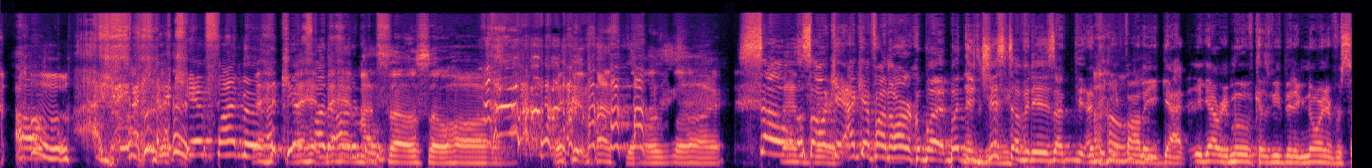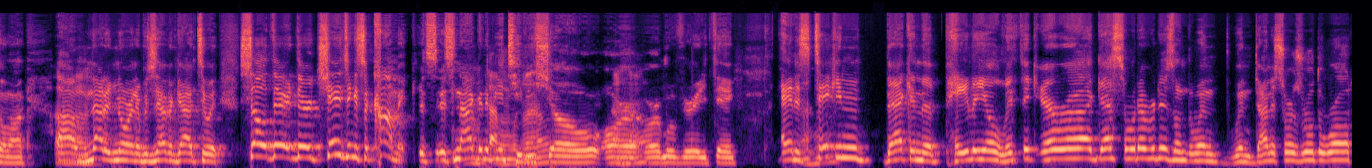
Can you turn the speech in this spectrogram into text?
oh. I, I can't find the I can't hit, find the that hit my article. soul so hard. that hit my soul so hard. So That's so I can't I can't find the article, but but the gist great. of it is I, I think Oh. it finally got it got removed because we've been ignoring it for so long. Um, Uh-huh. not ignoring it, but just haven't gotten to it. So they're they're changing. It's a comic. It's it's not going to be a TV Uh-huh. show or Uh-huh. or a movie or anything. And it's taken back in the Paleolithic era, I guess, or whatever it is, when when, dinosaurs ruled the world.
